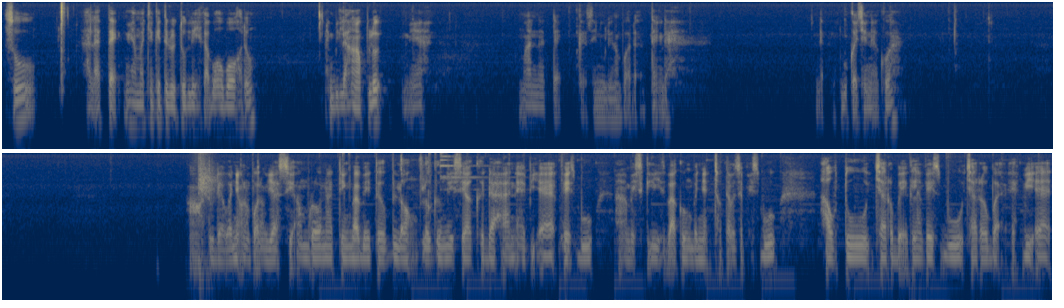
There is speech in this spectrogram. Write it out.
So alat tag yang macam kita duduk tulis kat bawah-bawah tu. Bila hang upload ya. Mana tag? Kat sini boleh nampak ada tag dah. Buka channel aku ah. Ha, tu dah banyak nampak nama Yasir Amro Nothing But Better Vlog Vlogger Malaysia Kedahan FB app Facebook. Ha, Basically sebab aku banyak cerita pasal Facebook How to Cara buat iklan Facebook Cara buat FB ad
